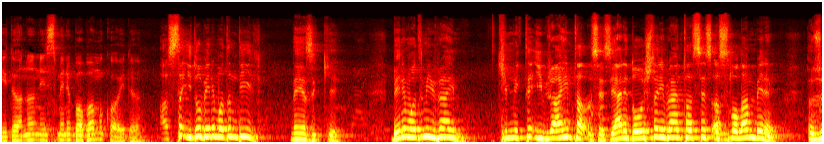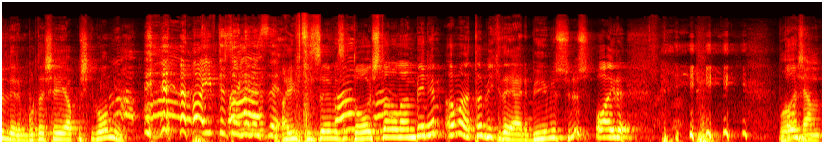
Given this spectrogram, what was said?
İdo'nun ismini baba mı koydu? Aslında İdo benim adım değil. Ne yazık ki. Benim adım İbrahim. Kimlikte İbrahim Tatlıses. Yani doğuştan İbrahim Tatlıses asıl olan benim. Özür dilerim burada şey yapmış gibi olmayayım. Ayıp da söylemesi. Ayıp da söylemesi doğuştan olan benim ama tabii ki de yani büyümüşsünüz. O ayrı. Bu Doğuş- adam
